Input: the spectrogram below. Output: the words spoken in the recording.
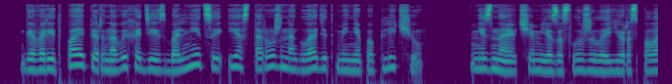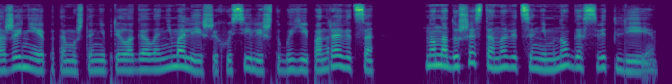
— говорит Пайпер на выходе из больницы и осторожно гладит меня по плечу. Не знаю, чем я заслужила ее расположение, потому что не прилагала ни малейших усилий, чтобы ей понравиться — но на душе становится немного светлее.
